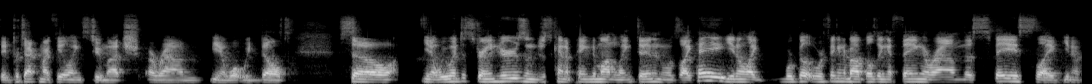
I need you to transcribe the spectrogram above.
they'd protect my feelings too much around, you know, what we built. So, you know, we went to strangers and just kind of pinged them on LinkedIn and was like, Hey, you know, like we're built, we're thinking about building a thing around this space. Like, you know,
